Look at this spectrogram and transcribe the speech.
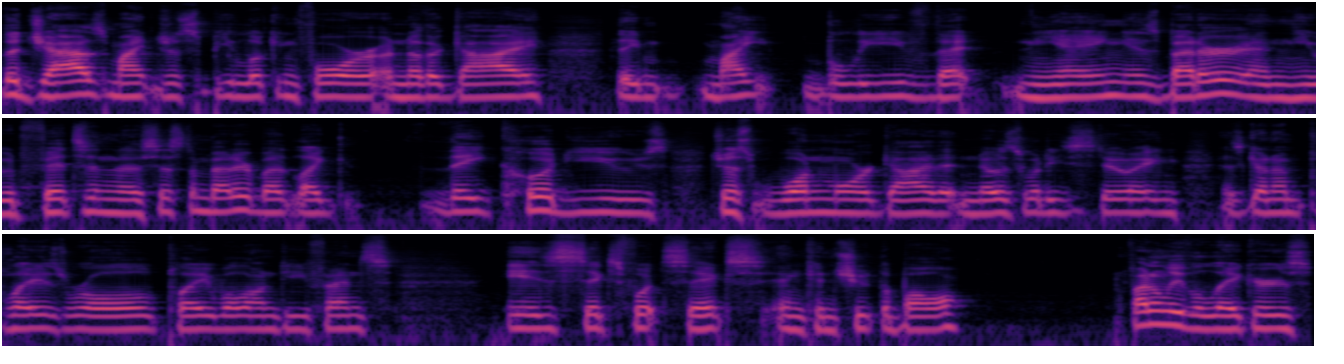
The Jazz might just be looking for another guy. They might believe that Niang is better and he would fit in the system better, but like they could use just one more guy that knows what he's doing, is gonna play his role, play well on defense, is six foot six and can shoot the ball. Finally, the Lakers,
